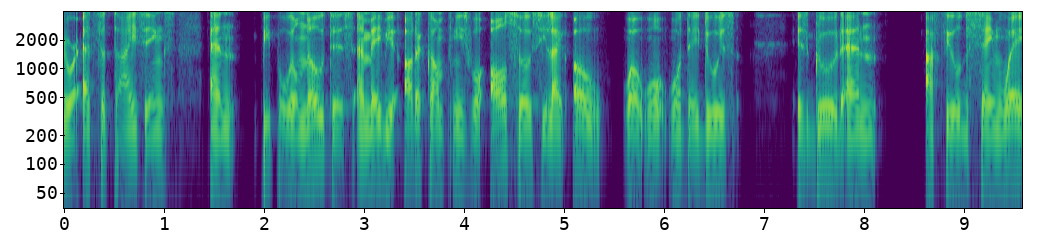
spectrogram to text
your advertisings. And people will notice and maybe other companies will also see like oh well, wha- what they do is is good and i feel the same way.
